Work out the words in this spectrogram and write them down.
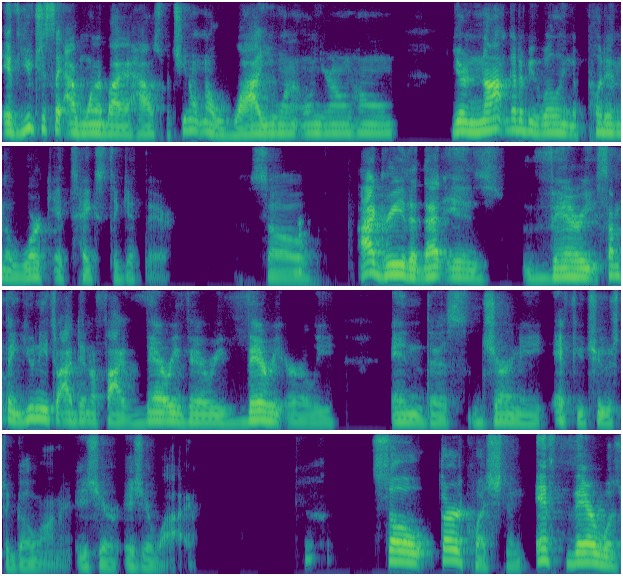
if you just say I want to buy a house, but you don't know why you want to own your own home, you're not going to be willing to put in the work it takes to get there. So I agree that that is very something you need to identify very, very, very early in this journey if you choose to go on it is your is your why so third question if there was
